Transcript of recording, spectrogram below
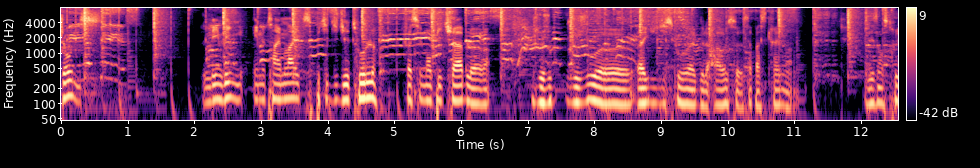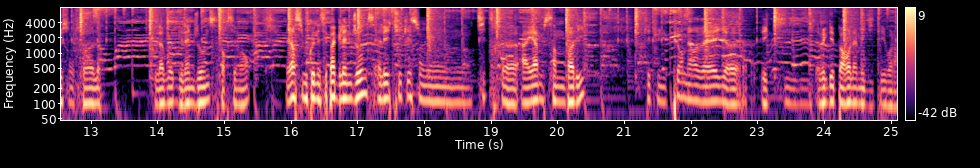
Jones. Living in a Timelight, petit DJ Tool, facilement pitchable. Je le joue, euh, avec du disco, avec de la house, ça passe crème. Les instrus sont folles. La voix de Glenn Jones, forcément. D'ailleurs, si vous connaissez pas Glenn Jones, allez checker son titre euh, I Am Somebody, qui est une pure merveille euh, et avec des paroles à méditer, voilà.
